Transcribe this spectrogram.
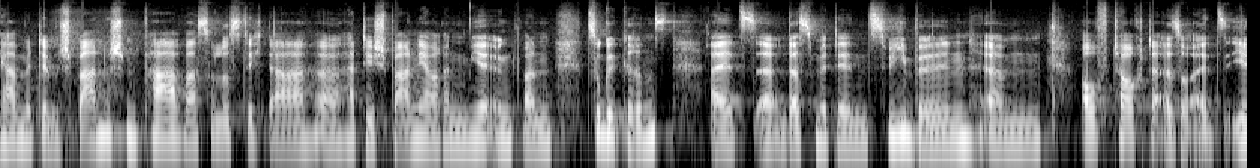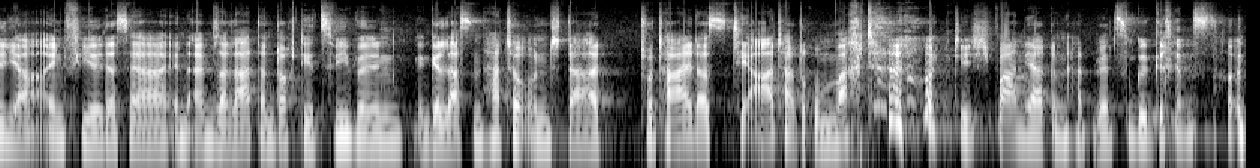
Ja, mit dem spanischen Paar war es so lustig. Da äh, hat die Spanierin mir irgendwann zugegrinst, als äh, das mit den Zwiebeln ähm, auftauchte. Also als Ilja einfiel, dass er in einem Salat dann doch die Zwiebeln gelassen hatte und da total das Theater drum macht. Und die Spanierin hat mir zugegrinst und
